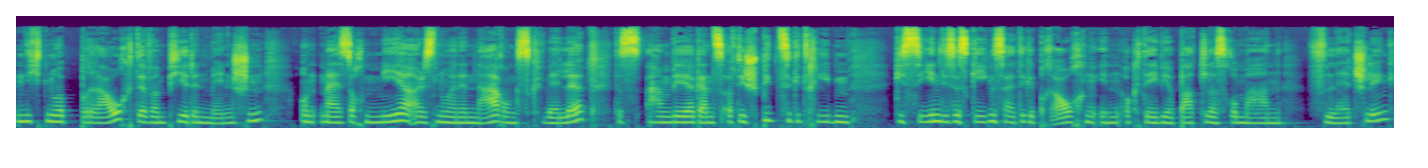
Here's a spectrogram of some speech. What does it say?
Nicht nur braucht der Vampir den Menschen und meist auch mehr als nur eine Nahrungsquelle, das haben wir ja ganz auf die Spitze getrieben gesehen, dieses gegenseitige Brauchen in Octavia Butlers Roman Fledgling.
